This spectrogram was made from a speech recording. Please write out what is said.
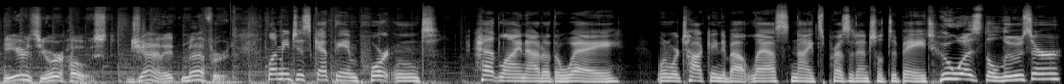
here's your host, Janet Mefford. Let me just get the important headline out of the way when we're talking about last night's presidential debate. Who was the loser?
